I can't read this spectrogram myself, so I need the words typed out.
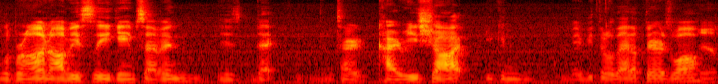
LeBron obviously game seven is that entire Kyrie shot. You can maybe throw that up there as well. Yep.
